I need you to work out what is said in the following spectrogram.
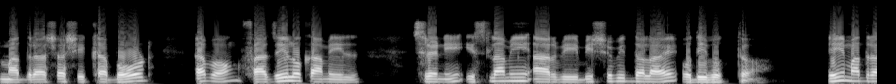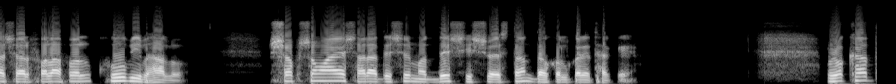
মাদ্রাসা শিক্ষা বোর্ড এবং ফাজিল ও কামিল শ্রেণি ইসলামী আরবি বিশ্ববিদ্যালয়ে অধিভুক্ত। এই মাদ্রাসার ফলাফল খুবই ভালো। সবসময় সারা দেশের মধ্যে শীর্ষস্থান দখল করে থাকে। প্রখ্যাত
